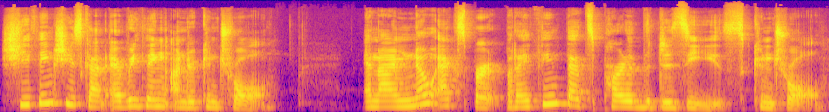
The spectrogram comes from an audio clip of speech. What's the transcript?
She thinks she's got everything under control. And I'm no expert, but I think that's part of the disease control.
